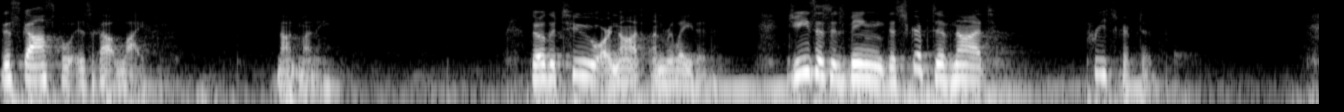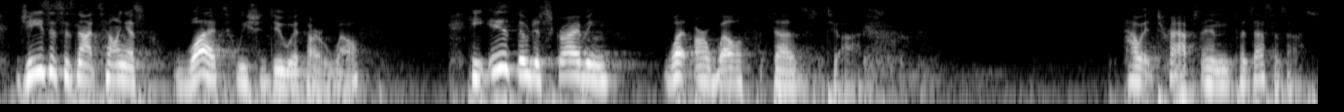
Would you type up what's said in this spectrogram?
This gospel is about life, not money. Though the two are not unrelated. Jesus is being descriptive, not prescriptive. Jesus is not telling us what we should do with our wealth. He is, though, describing what our wealth does to us, how it traps and possesses us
